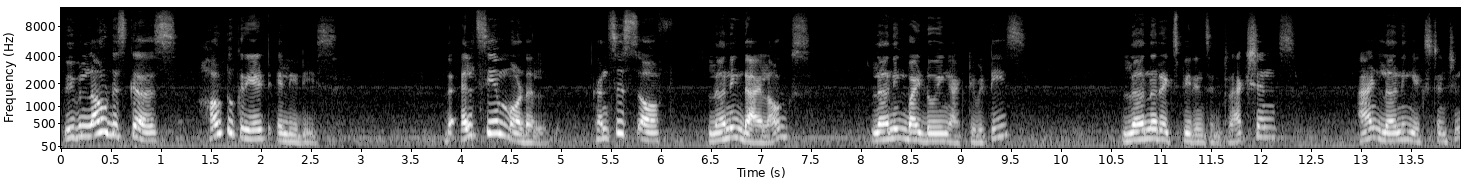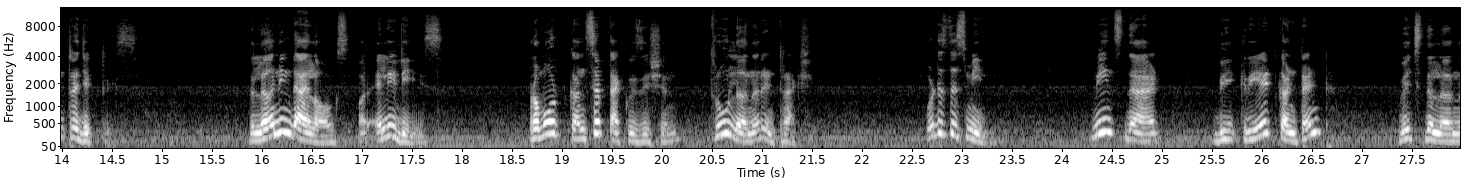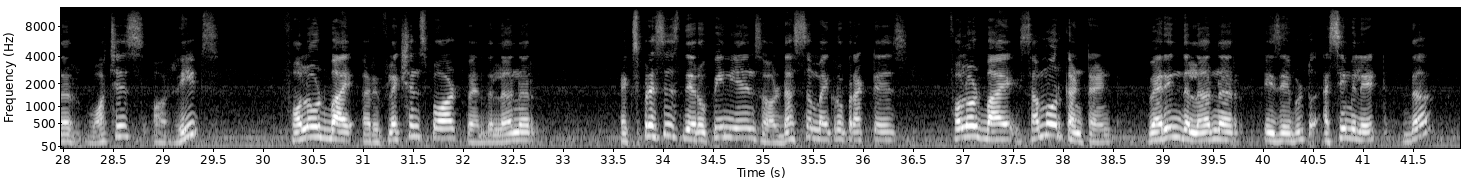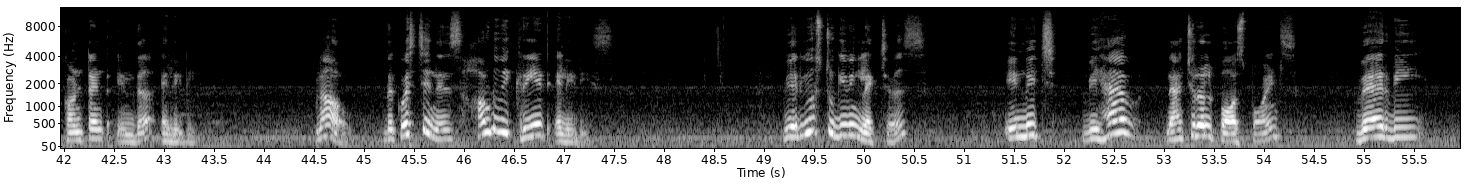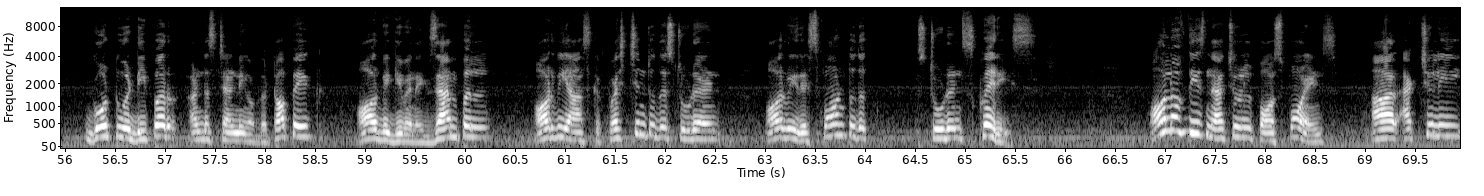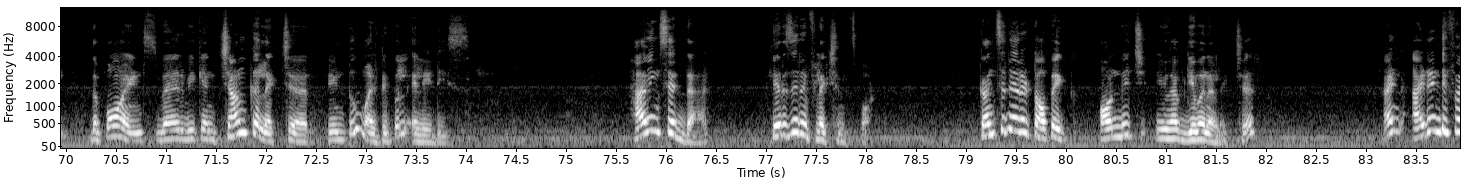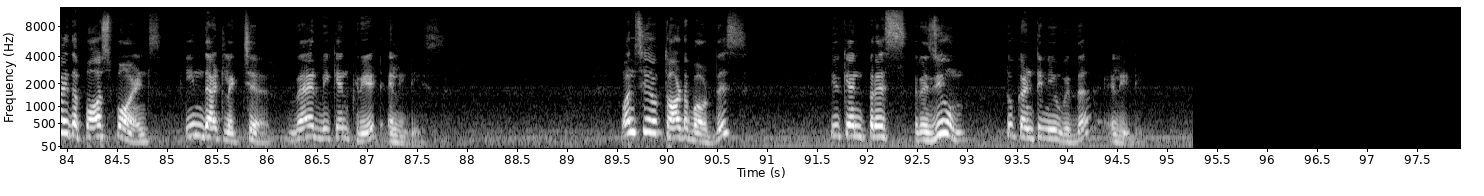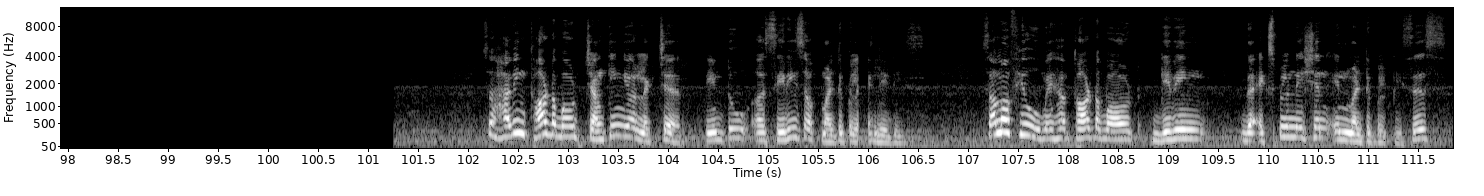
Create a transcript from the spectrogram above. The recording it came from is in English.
We will now discuss how to create LEDs. The LCM model consists of learning dialogues, learning by doing activities, learner experience interactions and learning extension trajectories. The learning dialogues or LEDs promote concept acquisition through learner interaction. What does this mean? Means that we create content which the learner watches or reads followed by a reflection spot where the learner expresses their opinions or does some micro practice followed by some more content wherein the learner is able to assimilate the content in the LED. Now the question is how do we create LEDs? We are used to giving lectures in which we have natural pause points where we go to a deeper understanding of the topic or we give an example or we ask a question to the student or we respond to the student's queries. All of these natural pause points are actually the points where we can chunk a lecture into multiple LEDs. Having said that, here is a reflection spot. Consider a topic on which you have given a lecture and identify the pause points in that lecture where we can create LEDs. Once you have thought about this, you can press resume to continue with the LED. So having thought about chunking your lecture into a series of multiple LEDs, some of you may have thought about giving the explanation in multiple pieces,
